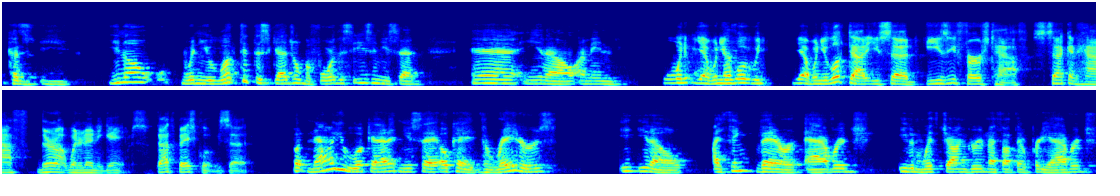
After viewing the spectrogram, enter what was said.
because you know, when you looked at the schedule before the season, you said, eh, you know, I mean, when yeah, when you when, yeah, when you looked at it, you said easy first half, second half, they're not winning any games. That's basically what we said. But now you look at it and you say, okay, the Raiders, you know, I think they're average, even with Jon Gruden. I thought they were pretty average.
